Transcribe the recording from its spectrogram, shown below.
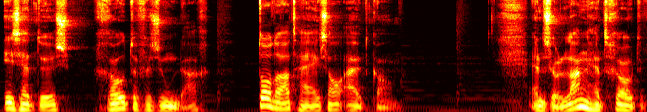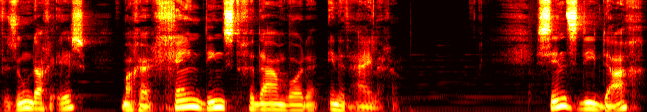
is het dus Grote Verzoendag, totdat hij zal uitkomen. En zolang het Grote Verzoendag is, mag er geen dienst gedaan worden in het heilige. Sinds die dag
